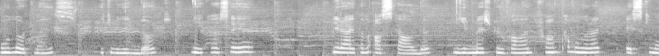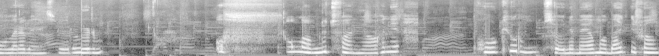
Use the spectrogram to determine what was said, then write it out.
14 Mayıs 2024. YKS'ye bir aydan az kaldı. 25 gün falan. Şu an tam olarak eski Moğollara benziyorum. Of Allah'ım lütfen ya. Hani korkuyorum söylemeye ama belki de şu an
